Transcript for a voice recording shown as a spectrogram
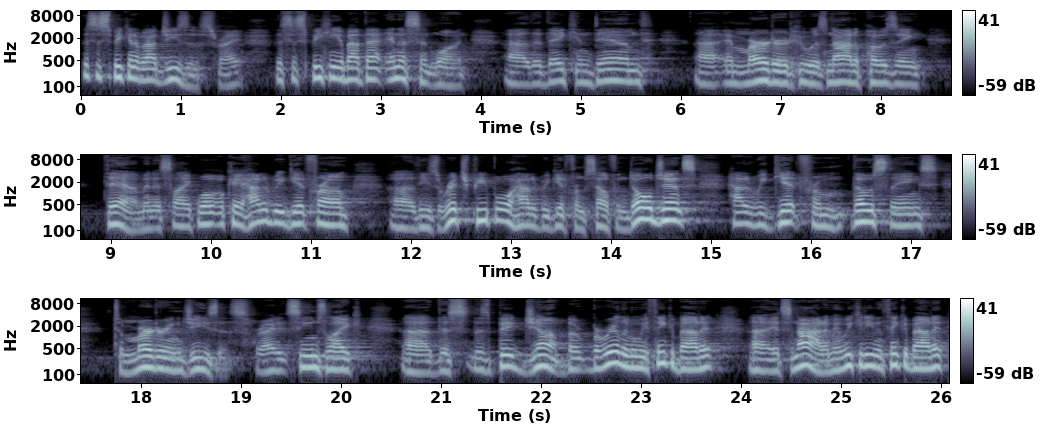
this is speaking about Jesus, right? This is speaking about that innocent one uh, that they condemned uh, and murdered who was not opposing them. And it's like, well, okay, how did we get from uh, these rich people? How did we get from self indulgence? How did we get from those things to murdering Jesus, right? It seems like uh, this, this big jump, but, but really, when we think about it, uh, it's not. I mean, we could even think about it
